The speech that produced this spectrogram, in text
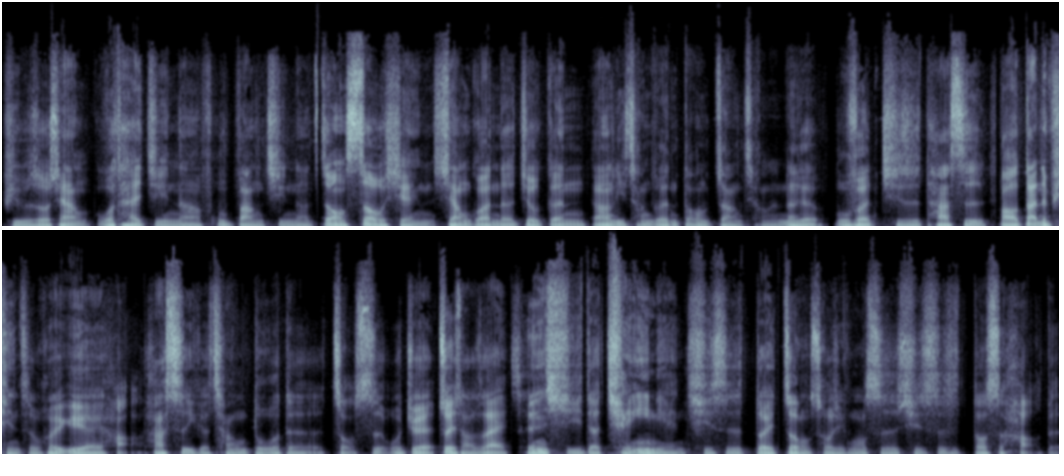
比如说像国泰金啊、富邦金啊这种寿险相关的，就跟刚刚李长庚董事长讲的那个部分，其实它是保单的品质会越来越好，它是一个长多的走势。我觉得最少在升息的前一年，其实对这种寿险公司其实都是好的。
